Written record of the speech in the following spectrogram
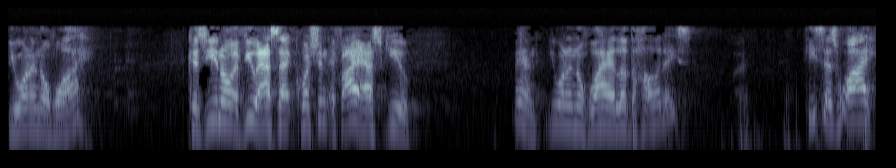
You want to know why? Because, you know, if you ask that question, if I ask you, Man, you want to know why I love the holidays? He says, Why?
